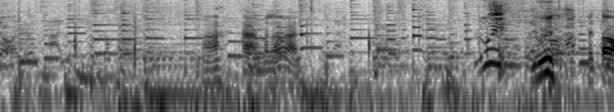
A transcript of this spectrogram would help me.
จอดแล้วขาะผ่านมาแล้วอ่านลุยลุยครับไปต่อ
